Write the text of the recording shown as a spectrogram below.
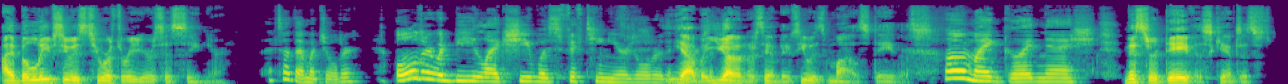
I believe she was two or three years his senior. That's not that much older. Older would be like she was 15 years older than Yeah, but you got to understand, babes. He was Miles Davis. Oh my goodness. Mister Davis can't just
